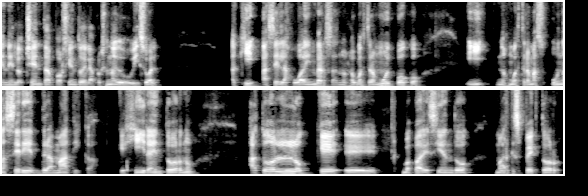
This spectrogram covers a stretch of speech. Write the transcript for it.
en el 80% de la producción audiovisual, aquí hace la jugada inversa, nos lo muestra muy poco y nos muestra más una serie dramática que gira en torno a todo lo que eh, va padeciendo Mark Spector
